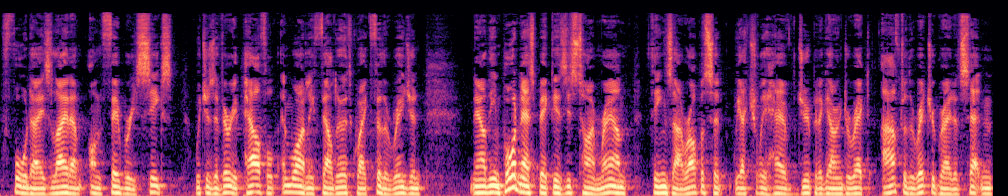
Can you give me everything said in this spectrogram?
four days later on February 6, which is a very powerful and widely felt earthquake for the region. Now, the important aspect is this time round, things are opposite. We actually have Jupiter going direct after the retrograde of Saturn.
